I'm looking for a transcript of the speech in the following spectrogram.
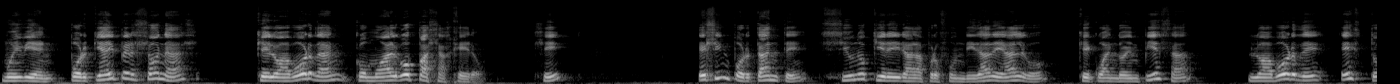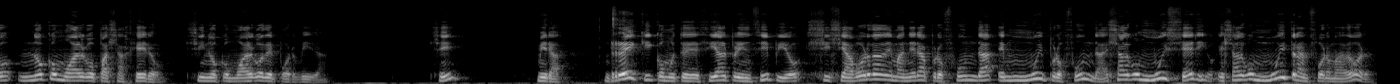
Muy bien, porque hay personas que lo abordan como algo pasajero, ¿sí? Es importante, si uno quiere ir a la profundidad de algo, que cuando empieza lo aborde esto no como algo pasajero, sino como algo de por vida. ¿Sí? Mira, Reiki, como te decía al principio, si se aborda de manera profunda, es muy profunda, es algo muy serio, es algo muy transformador.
